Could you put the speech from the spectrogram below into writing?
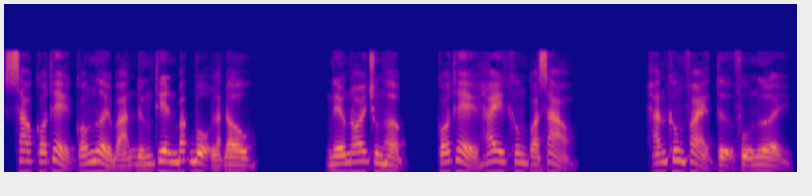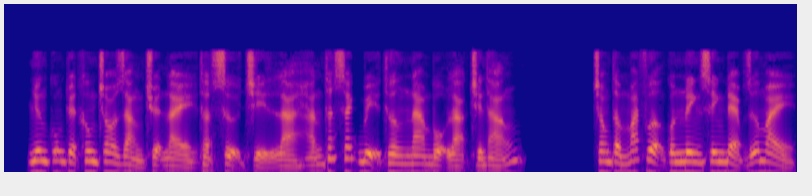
sao có thể có người bán đứng thiên bắc bộ lạc đâu. Nếu nói trùng hợp, có thể hay không quá xảo. Hắn không phải tự phụ người, nhưng cũng tuyệt không cho rằng chuyện này thật sự chỉ là hắn thất sách bị thương nam bộ lạc chiến thắng. Trong tầm mắt Phượng Quân Ninh xinh đẹp giữa mày,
